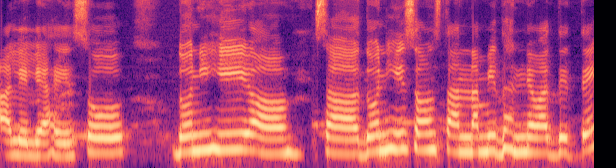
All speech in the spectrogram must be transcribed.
आलेले आहे. सो दोन्ही दोन्ही संस्थांना मी धन्यवाद देते.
